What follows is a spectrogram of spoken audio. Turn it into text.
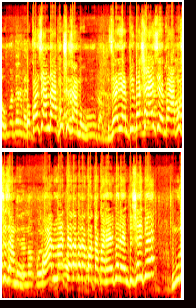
ও আমরা আপুসে যামু। যে এমপির বাসায় আইছে, বা আপুসে যামু। ওর মা তেরা বেলা কথা কয় হেইবে এমপি সেইবে মুর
